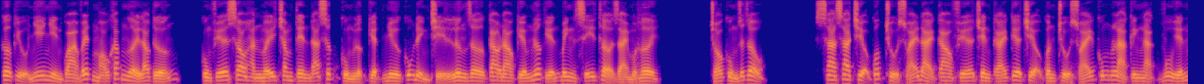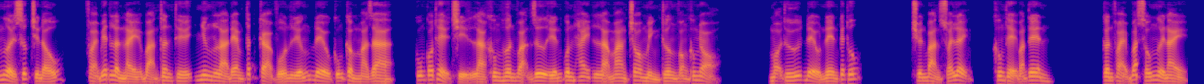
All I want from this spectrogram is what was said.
Cơ cựu nhi nhìn qua vết máu khắp người lao tướng, cùng phía sau hắn mấy trăm tên đã sức cùng lực kiệt như cũ đỉnh chỉ lương dơ cao đao kiếm nước yến binh sĩ thở dài một hơi. Chó cùng rất dậu xa xa triệu quốc chủ soái đài cao phía trên cái kia triệu quân chủ soái cũng là kinh ngạc vu hiến người sức chiến đấu. Phải biết lần này bản thân thế nhưng là đem tất cả vốn liếng đều cũng cầm mà ra, cũng có thể chỉ là không hơn vạn dư hiến quân hay là mang cho mình thương vong không nhỏ. Mọi thứ đều nên kết thúc. Chuyên bản xoáy lệnh, không thể bắn tên. Cần phải bắt sống người này,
